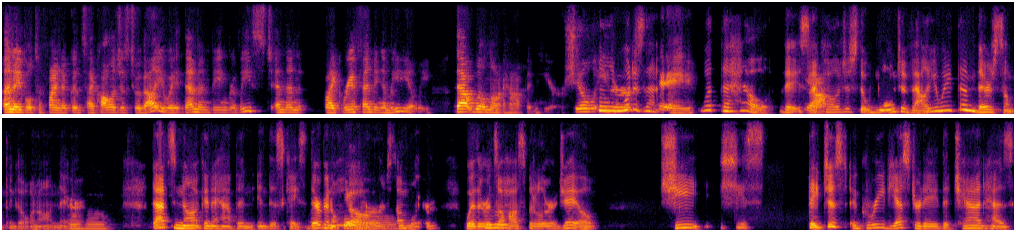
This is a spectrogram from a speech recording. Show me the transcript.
unable to find a good psychologist to evaluate them, and being released and then like reoffending immediately. That will not happen here. She'll Well, either what is that? stay. what the hell? They Yeah. psychologists that won't evaluate them. There's something going on there. Mhm. That's not going to happen in this case. They're going to hold her somewhere, whether it's Mhm. a hospital or a jail. She she's they just agreed yesterday that Chad has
